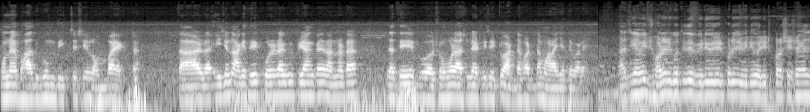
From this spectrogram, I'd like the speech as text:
মনে হয় ভাত ঘুম দিচ্ছে সে লম্বা একটা। তার এই জন্য আগে থেকে করে রাখবে প্রিয়াঙ্কা রান্নাটা যাতে সময় আসলে অ্যাটলিস্ট একটু আড্ডা ফাড্ডা মারা যেতে পারে। আজকে আমি ঝড়ের গতিতে ভিডিও এডিট করেছি ভিডিও এডিট করা শেষ হয়ে গেছে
